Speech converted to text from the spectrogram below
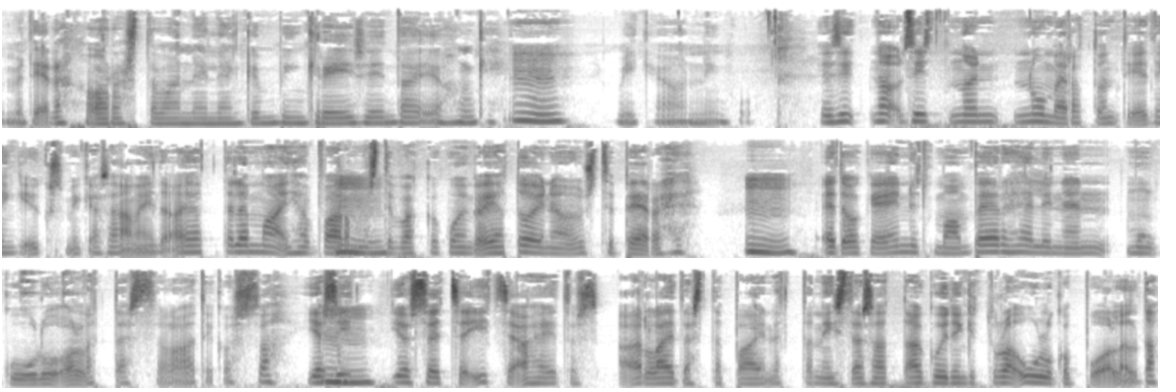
en mä tiedä, orastavaan 40 kriisiin tai johonkin. Mm. Mikä on niin kuin... Ja sit, no, siis noin numerot on tietenkin yksi, mikä saa meitä ajattelemaan ihan varmasti mm. vaikka kuinka. Ja toinen on just se perhe. Mm. Että okei, nyt mä oon perheellinen, mun kuuluu olla tässä laatikossa. Ja sit, mm. jos et sä itse aiheutas, laita sitä painetta, niin sitä saattaa kuitenkin tulla ulkopuolelta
